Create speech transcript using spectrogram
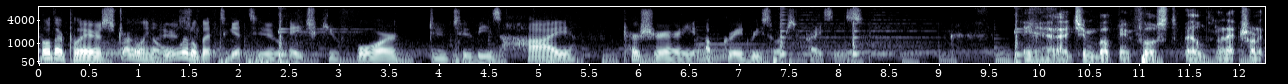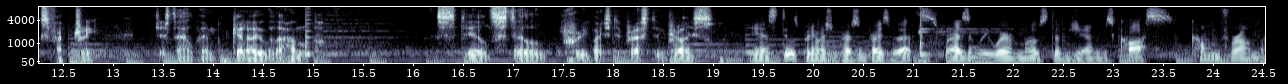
both our players struggling a little bit to get to hq4 due to these high tertiary upgrade resource prices Yeah, Jim Bob being forced to build an electronics factory just to help him get over the hump. Steel's still pretty much depressed in price. Yeah, steel's pretty much depressed in price, but that's surprisingly where most of Jim's costs come from.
